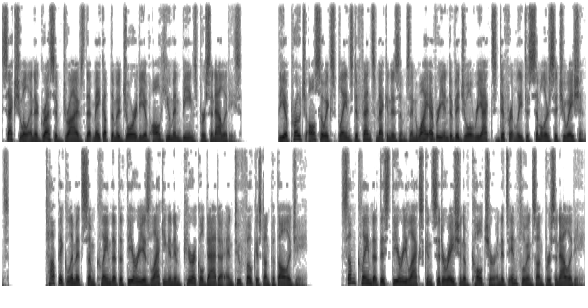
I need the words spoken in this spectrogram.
sexual and aggressive drives that make up the majority of all human beings' personalities. The approach also explains defense mechanisms and why every individual reacts differently to similar situations. Topic limits Some claim that the theory is lacking in empirical data and too focused on pathology. Some claim that this theory lacks consideration of culture and its influence on personality.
